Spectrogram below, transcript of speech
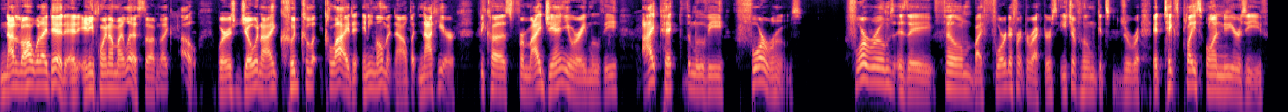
not at all what I did at any point on my list. So I'm like, oh. Whereas Joe and I could coll- collide at any moment now, but not here because for my January movie, I picked the movie Four Rooms. Four Rooms is a film by four different directors, each of whom gets direct. It takes place on New Year's Eve,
